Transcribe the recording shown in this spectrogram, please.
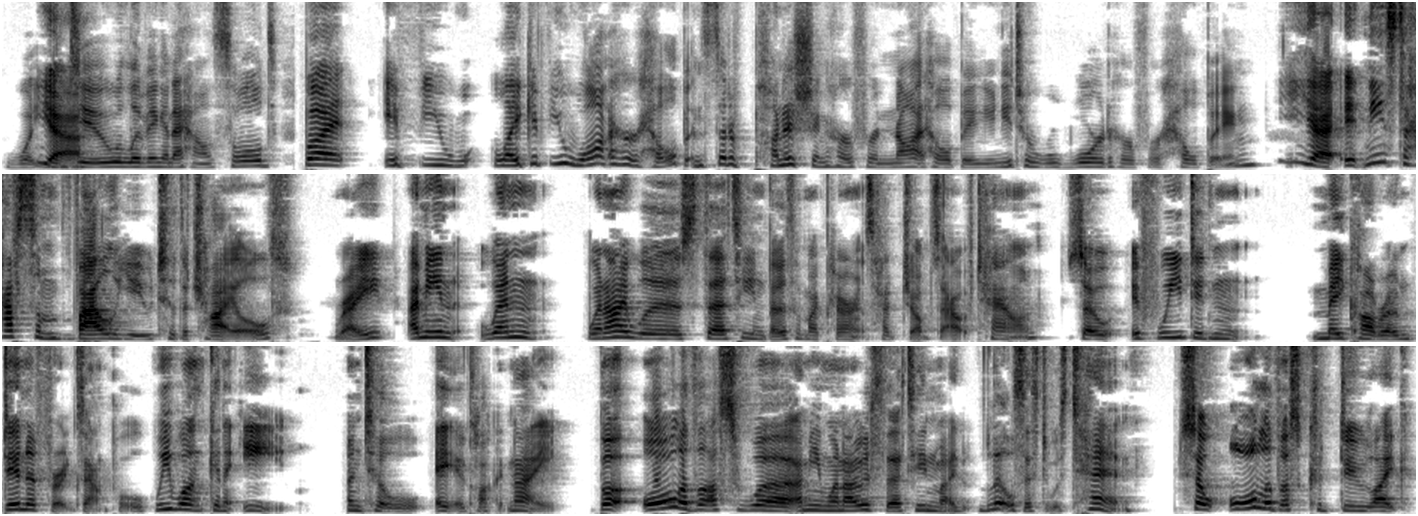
what Yeah. you do living in a household. But if you like if you want her help instead of punishing her for not helping, you need to reward her for helping. Yeah, it needs to have some value to the child, right? I mean, when when I was 13, both of my parents had jobs out of town. So if we didn't make our own dinner, for example, we weren't going to eat until 8 o'clock at night. But all of us were, I mean, when I was 13, my little sister was 10. So all of us could do like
